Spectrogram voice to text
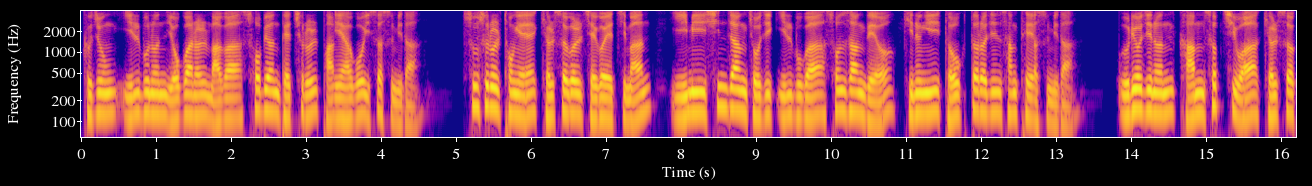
그중 일부는 요관을 막아 소변 배출을 방해하고 있었습니다. 수술을 통해 결석을 제거했지만 이미 신장 조직 일부가 손상되어 기능이 더욱 떨어진 상태였습니다. 의료진은 감 섭취와 결석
